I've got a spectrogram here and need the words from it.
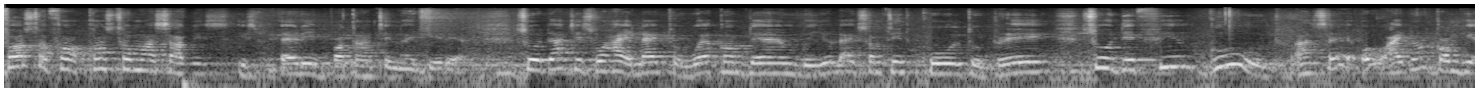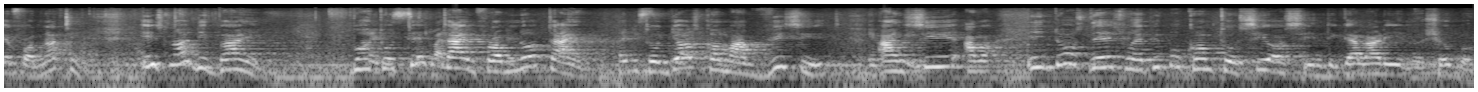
First of all, customer service is very important in Nigeria. So that is why I like to welcome them. Will you like something cool to drink? So they feel good and say, oh, I don't come here for nothing. It's not the buying, but to take like- time from no time to just come and visit and see our. In those days when people come to see us in the gallery in Oshogo,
